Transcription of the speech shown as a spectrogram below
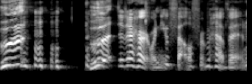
Did it hurt when you fell from heaven?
